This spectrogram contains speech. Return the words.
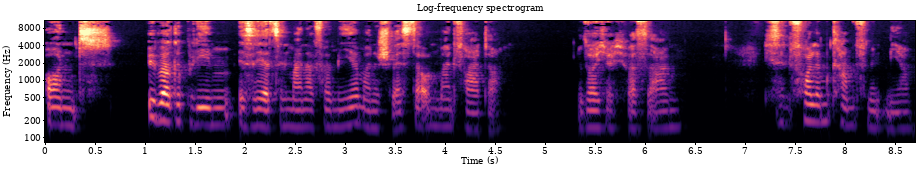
Und Übergeblieben ist jetzt in meiner Familie meine Schwester und mein Vater. Soll ich euch was sagen? Die sind voll im Kampf mit mir.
